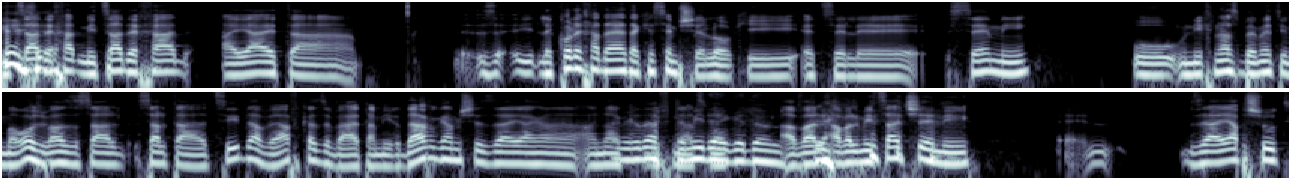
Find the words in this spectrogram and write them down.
מצד אחד, מצד אחד היה את ה... זה, לכל אחד היה את הקסם שלו, כי אצל אה, סמי, הוא נכנס באמת עם הראש, ואז עשה סלטה הצידה ואף כזה, והיה את המרדף גם, שזה היה ענק המרדף בפני תמיד עצמו. היה גדול. אבל, אבל מצד שני, אה, זה היה פשוט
